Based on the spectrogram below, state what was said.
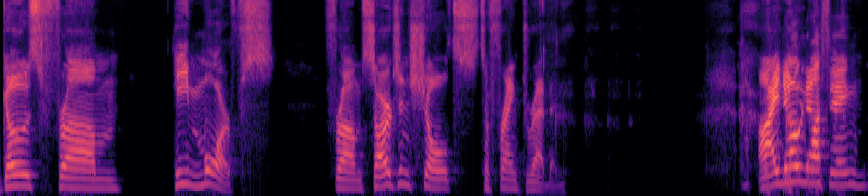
goes from he morphs from Sergeant Schultz to Frank Drebin. I know nothing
